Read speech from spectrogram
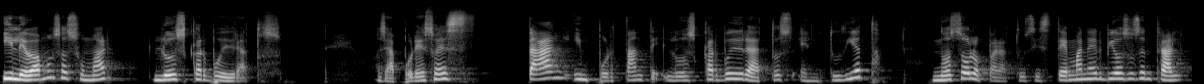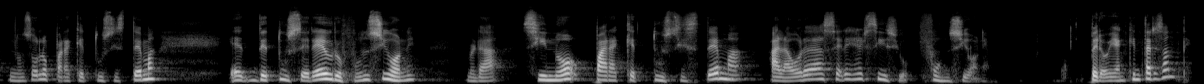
y le vamos a sumar los carbohidratos. O sea, por eso es tan importante los carbohidratos en tu dieta. No solo para tu sistema nervioso central, no solo para que tu sistema eh, de tu cerebro funcione, ¿verdad? Sino para que tu sistema a la hora de hacer ejercicio funcione. Pero vean qué interesante.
